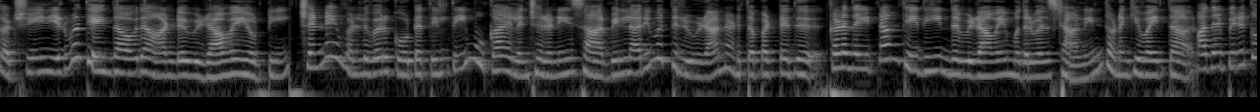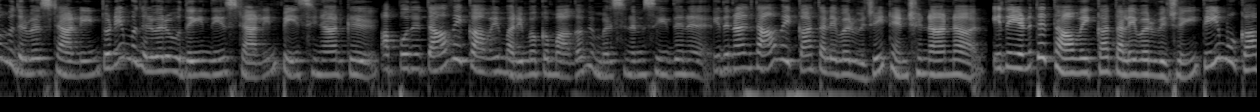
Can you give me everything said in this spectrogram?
கட்சியின் இருபத்தி ஐந்தாவது ஆண்டு விழாவையொட்டி சென்னை வள்ளுவர் கோட்டத்தில் திமுக இளைஞரணி சார்பில் அறிவு திருவிழா நடத்தப்பட்டது. கடந்த எட்டாம் தேதி இந்த விழாவை முதல்வர் ஸ்டாலின் தொடங்கி வைத்தார். அதன் பிறகு முதல்வர் ஸ்டாலின் துணை முதல்வர் உதயநிதி ஸ்டாலின் பேசினார்கள். அப்போது தாவிகாவை மறைமுகமாக விமர்சனம் செய்தனர். இதனால் தாவைக்கா தலைவர் விஜய் டென்ஷன் ஆனார். இதையடுத்து தாவைக்கா தலைவர் விஜய் திமுக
